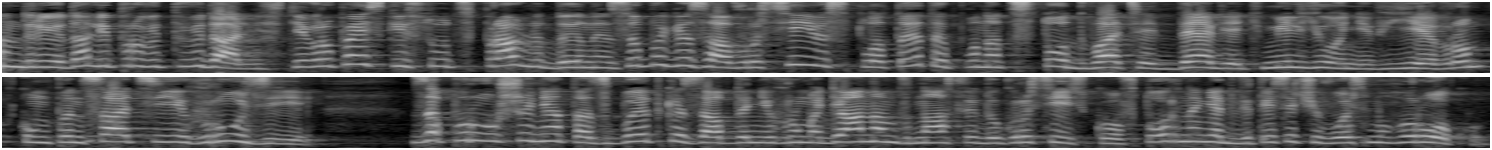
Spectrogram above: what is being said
Андрію, далі про відповідальність. Європейський суд з прав людини зобов'язав Росію сплатити понад 129 мільйонів євро компенсації Грузії за порушення та збитки, завдані громадянам внаслідок російського вторгнення 2008 року.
